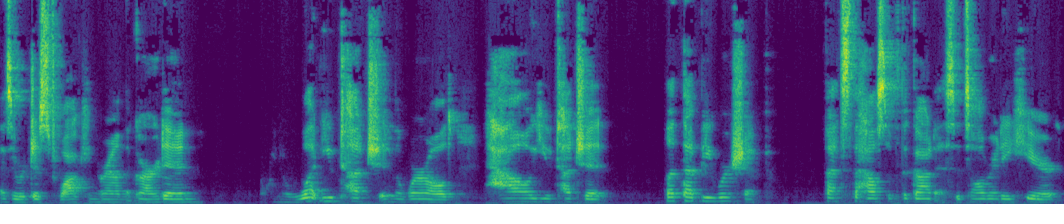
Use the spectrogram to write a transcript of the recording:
As we were just walking around the garden, you know, what you touch in the world, how you touch it, let that be worship. That's the house of the goddess. It's already here.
